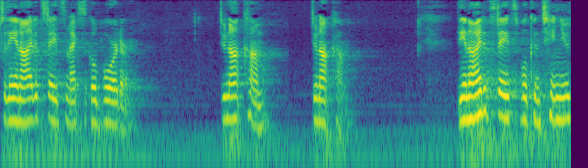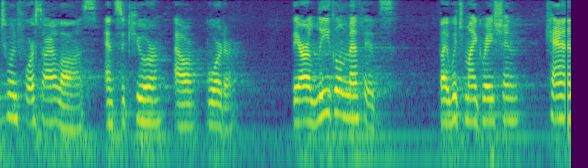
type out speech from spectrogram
to the United States-Mexico border. Do not come. Do not come. The United States will continue to enforce our laws and secure our border. There are legal methods by which migration can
